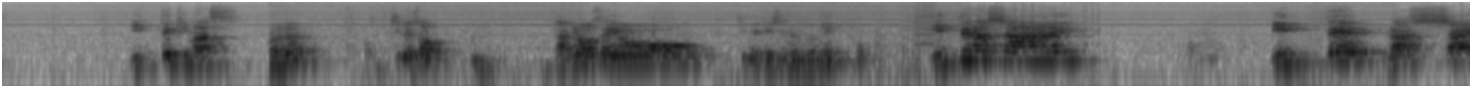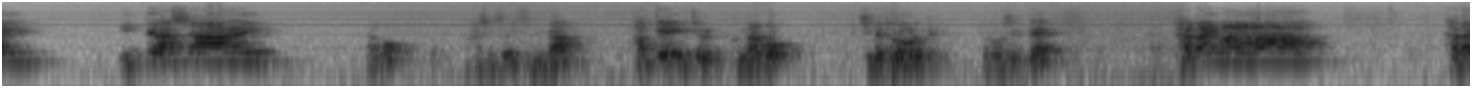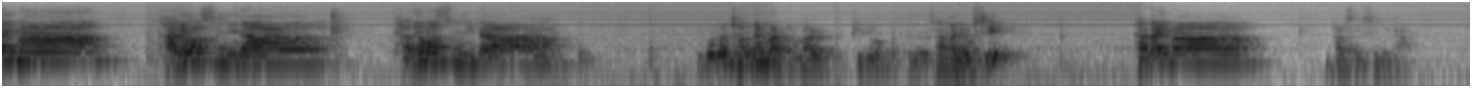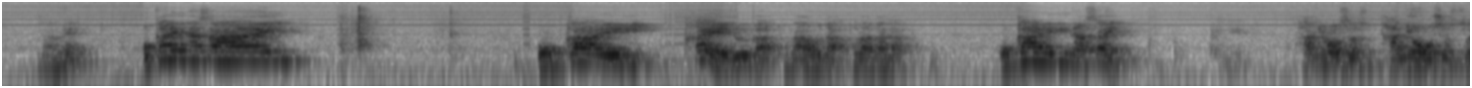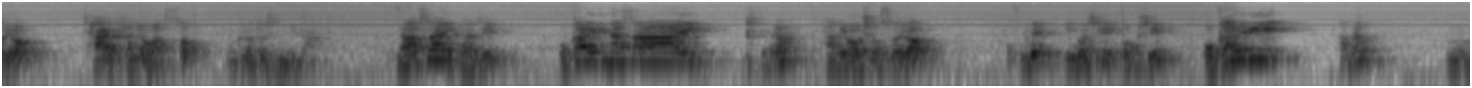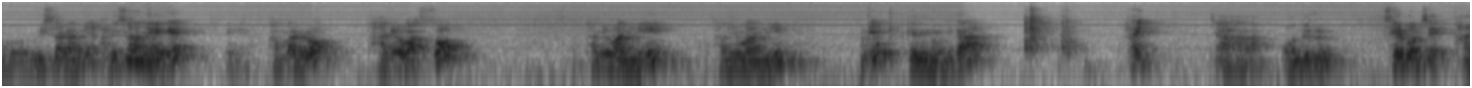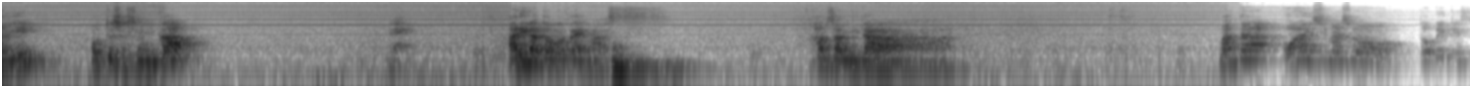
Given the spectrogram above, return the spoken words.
이때 키마스 그러면은 집에서 음, 다녀오세요. 집에 계시는 분이 이때라샤이 이때라샤이 이때라샤이 라고 하실 수 있습니다. 밖에 일절 끝나고 집에 들어올 때 들어오실 때 다다이마 다다이마 다녀왔습니다. 다녀왔습니다. 이거는 존댓말 반말 필요 그 상관이 없이 다다이마 할 수 있습니다. 그 다음에 오카에리나사이 오카에리 카에르가 돌아오다 돌아가다 오카에리나사이 네. 다녀오셨 다녀오셨어요? 잘 다녀왔어? 그런 뜻입니다. 나사이까지 오카에리 나사이 있으면 다녀오셨어요? 근데 이것이 없이 오카에리 하면 어, 윗사람이 아랫사람에게 예, 반말로 다녀왔어? 다녀왔니? 다녀왔니? 이렇게 되는 겁니다. 하이. 자, 오늘은 세 번째 강의 어떠셨습니까? 네. 아리가또 고자이마스. 감사합니다. またお会いしましょう。と뵙겠습니다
